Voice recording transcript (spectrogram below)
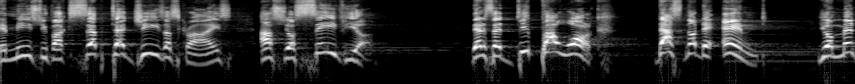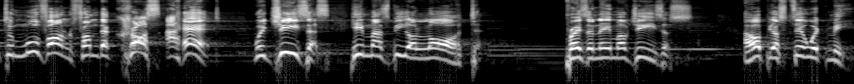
it means you've accepted Jesus Christ as your Savior. There is a deeper work. That's not the end. You're meant to move on from the cross ahead with Jesus. He must be your Lord. Praise the name of Jesus. I hope you're still with me.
